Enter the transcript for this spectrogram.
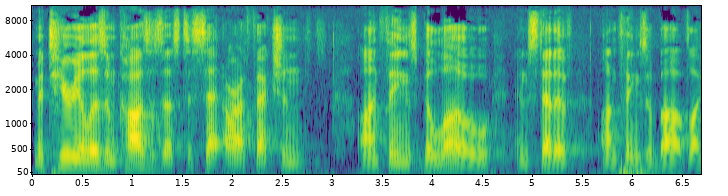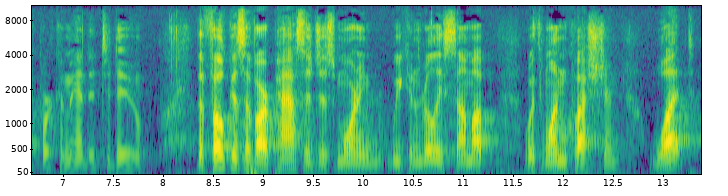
Materialism causes us to set our affections on things below instead of on things above, like we're commanded to do. The focus of our passage this morning, we can really sum up with one question What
